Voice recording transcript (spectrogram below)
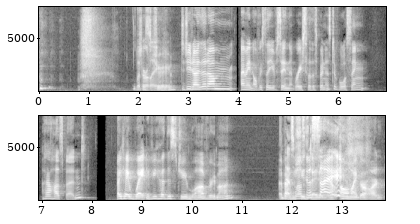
Literally. true. Did you know that um I mean obviously you've seen that Reese Witherspoon is divorcing her husband. okay, wait. Have you heard this DeuxMoi rumor? About That's who what I was she's gonna dating say. now? Oh my god.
